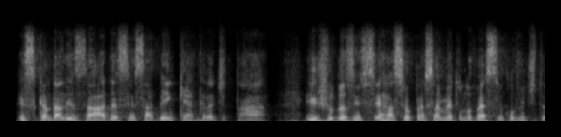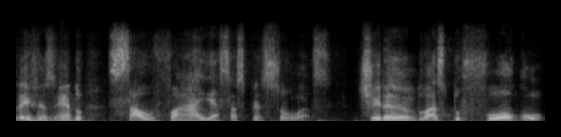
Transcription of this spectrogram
escandalizadas, sem saber em quem acreditar. E Judas encerra seu pensamento no versículo 23, dizendo: Salvai essas pessoas, tirando-as do fogo,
